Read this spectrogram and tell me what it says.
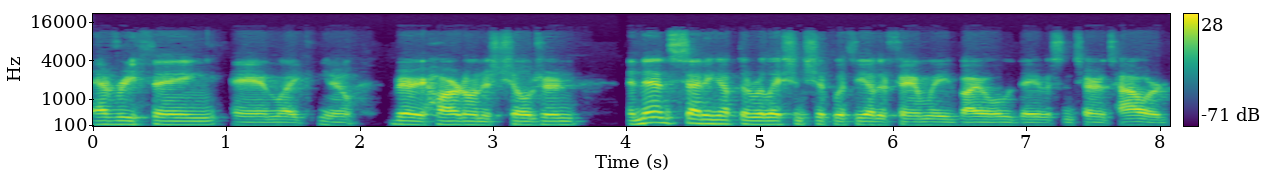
everything and like you know very hard on his children and then setting up the relationship with the other family, Viola Davis and Terrence Howard,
